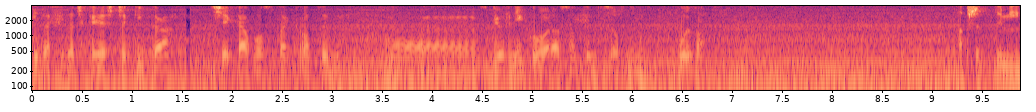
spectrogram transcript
i za chwileczkę jeszcze kilka ciekawostek o tym e, zbiorniku oraz o tym, co w nim pływa. A przed tymi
